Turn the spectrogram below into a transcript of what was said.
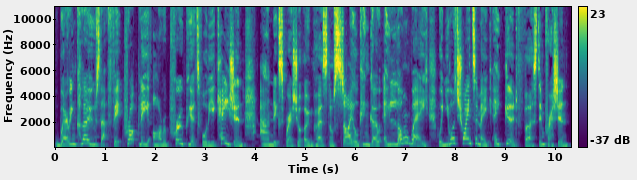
wearing clothes that fit properly are appropriate for the occasion and and express your own personal style can go a long way when you are trying to make a good first impression.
